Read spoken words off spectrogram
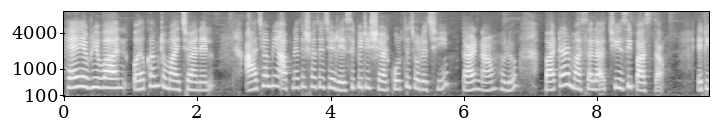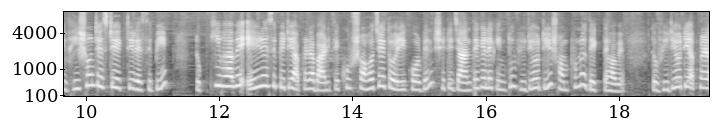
Hey everyone welcome to my channel আজ আমি আপনাদের সাথে যে রেসিপিটি শেয়ার করতে চলেছি, তার নাম হলো বাটার মশালা চিজি পাস্তা এটি ভীষণ টেস্টি একটি রেসিপি তো কীভাবে এই রেসিপিটি আপনারা বাড়িতে খুব সহজে তৈরি করবেন, সেটি জানতে গেলে কিন্তু ভিডিওটি সম্পূর্ণ দেখতে হবে। তো ভিডিওটি আপনারা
